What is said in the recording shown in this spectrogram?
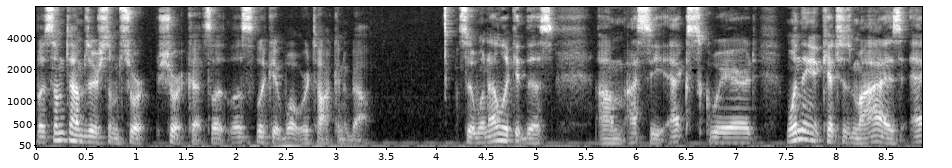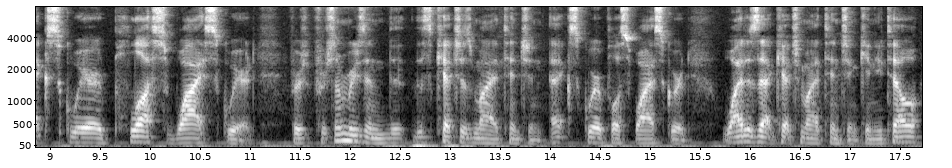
but sometimes there's some short shortcuts. Let, let's look at what we're talking about. So when I look at this, um, I see x squared. One thing that catches my eye is x squared plus y squared. For, for some reason, th this catches my attention. x squared plus y squared. Why does that catch my attention? Can you tell?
